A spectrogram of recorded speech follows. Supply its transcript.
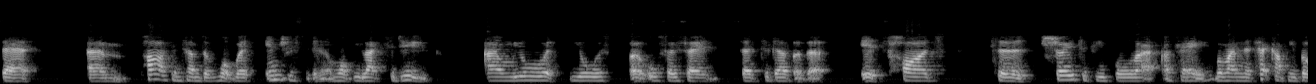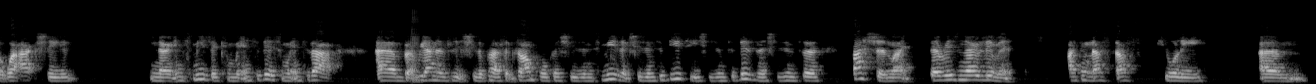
set um, path in terms of what we're interested in and what we like to do. And we all we always uh, also said said together that it's hard to show to people that okay, we're running a tech company, but we're actually, you know, into music and we're into this and we're into that. Um, but Rihanna is literally the perfect example because she's into music, she's into beauty, she's into business, she's into fashion. Like there is no limit. I think that's that's purely um,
